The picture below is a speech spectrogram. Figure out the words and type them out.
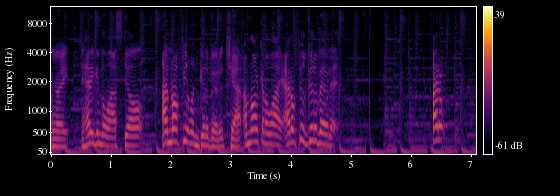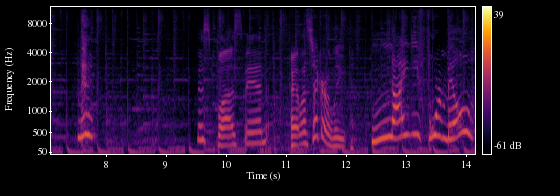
All right, heading into last skill. I'm not feeling good about it, chat. I'm not gonna lie. I don't feel good about it. I don't... This boss, man. All right, let's check our loot. 94 mil?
